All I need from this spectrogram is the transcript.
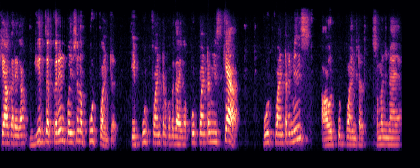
क्या करेगा? Give the current position of put pointer ये पुट पॉइंटर को बताएगा। पुट पॉइंटर मीन्स क्या? Put pointer means output pointer समझ में आया?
